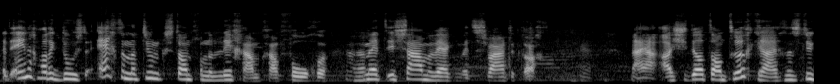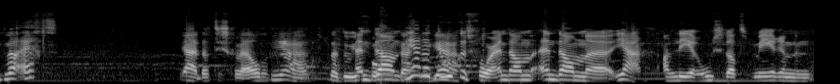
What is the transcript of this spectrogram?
Het enige wat ik doe is de echte natuurlijke stand van het lichaam gaan volgen. Met, in samenwerking met de zwaartekracht. Nou ja, als je dat dan terugkrijgt, dat is natuurlijk wel echt... Ja, dat is geweldig. Ja, dat doe je En voor dan, ja, daar doe ik het voor. En dan, en dan eh, ja, aan leren hoe ze dat meer in hun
